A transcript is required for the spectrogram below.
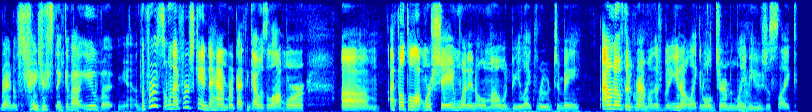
random strangers think about you. But yeah, the first when I first came to Hamburg, I think I was a lot more. Um, I felt a lot more shame when an Oma would be like rude to me. I don't know if they're grandmothers, but you know, like an old German lady Mm. who's just like,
